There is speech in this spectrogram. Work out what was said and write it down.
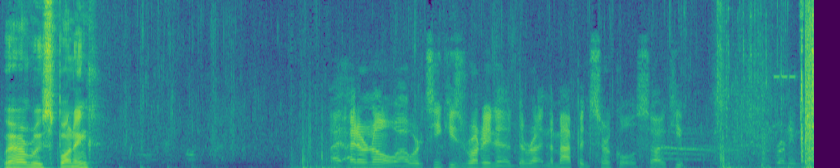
where are we spawning? I, I don't team keeps running uh, the, the map in circles, so I keep running back.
